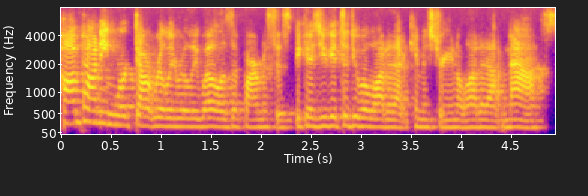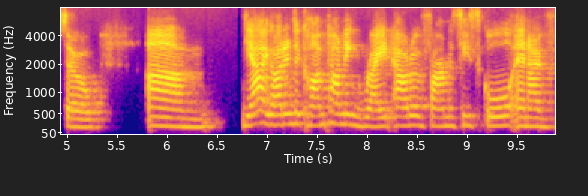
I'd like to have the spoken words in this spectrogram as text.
compounding worked out really really well as a pharmacist because you get to do a lot of that chemistry and a lot of that math. So um yeah, I got into compounding right out of pharmacy school and I've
